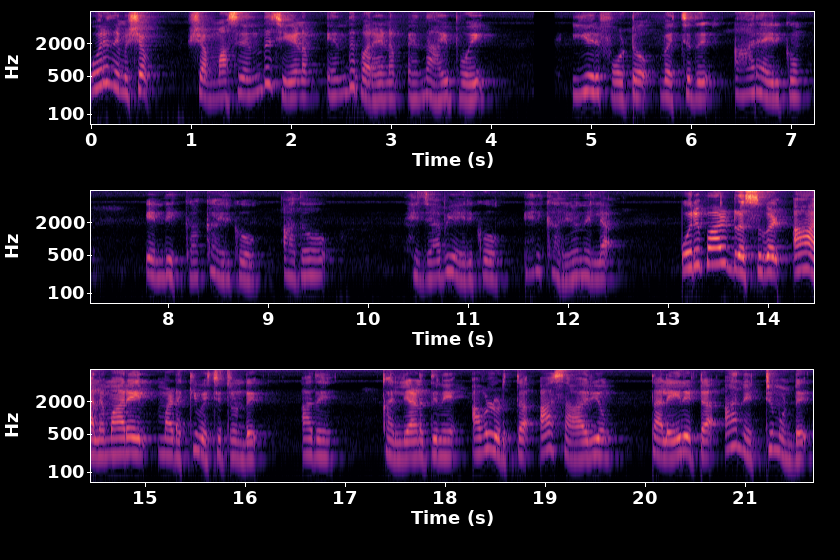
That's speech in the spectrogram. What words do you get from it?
ഒരു നിമിഷം ഷമ്മാസിന് എന്ത് ചെയ്യണം എന്ത് പറയണം എന്നായിപ്പോയി. ഈ ഒരു ഫോട്ടോ വെച്ചത് ആരായിരിക്കും? എന്റെ ഇക്കാക്കായിരിക്കോ? അതോ ഹിജാബി ആയിരിക്കോ? എനിക്കറിയുന്നില്ല ഒരുപാട് ഡ്രസ്സുകൾ ആ അലമാരയിൽ മടക്കി വെച്ചിട്ടുണ്ട്. അതെ കല്യാണത്തിന് അവളെടുത്ത ആ സാരിയും തലയിലിട്ട ആ നെറ്റുമുണ്ട്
